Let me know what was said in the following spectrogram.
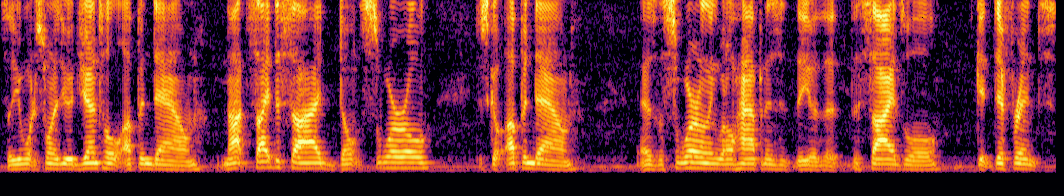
So you just want to do a gentle up and down, not side to side, don't swirl, just go up and down. As the swirling, what will happen is the, the, the sides will get different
